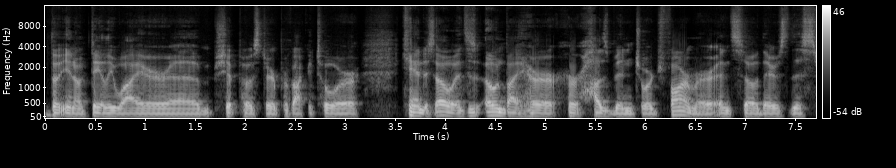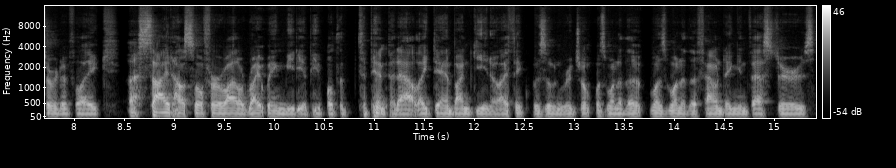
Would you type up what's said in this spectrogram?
the you know daily wire uh, ship poster provocateur. Candace owens is owned by her her husband george farmer. And so there's this sort of like a side hustle for a while right-wing media people to, to pimp it out. Like dan bongino i think was original was one of the was one of the founding investors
